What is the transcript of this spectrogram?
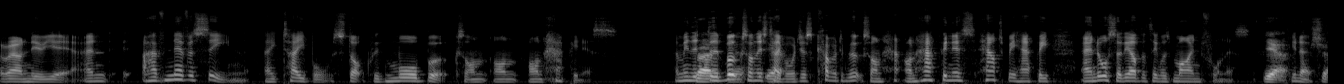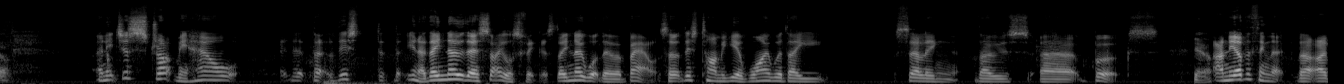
around New Year, and I have never seen a table stocked with more books on on on happiness. I mean, the, Right, the books yeah, on this yeah. table were just covered in books on ha- on happiness, how to be happy, and also the other thing was mindfulness yeah, you know. sure. and it just struck me how that, that this that, that, you know they know their sales figures they know what they're about so at this time of year why were they selling those uh, books Yeah. and the other thing that, that I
